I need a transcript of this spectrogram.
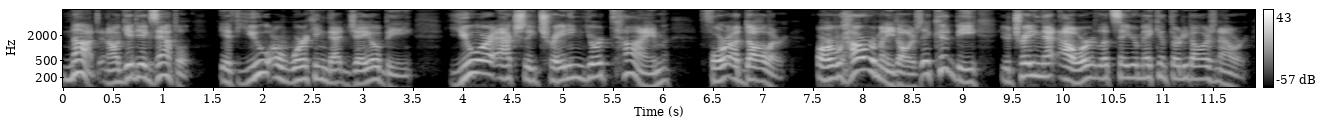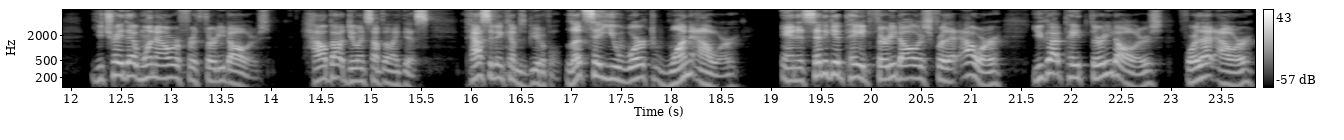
not. And I'll give you an example. If you are working that JOB, you are actually trading your time for a dollar or however many dollars. It could be you're trading that hour. Let's say you're making $30 an hour. You trade that one hour for $30. How about doing something like this? Passive income is beautiful. Let's say you worked one hour and instead of get paid $30 for that hour, you got paid $30 for that hour.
